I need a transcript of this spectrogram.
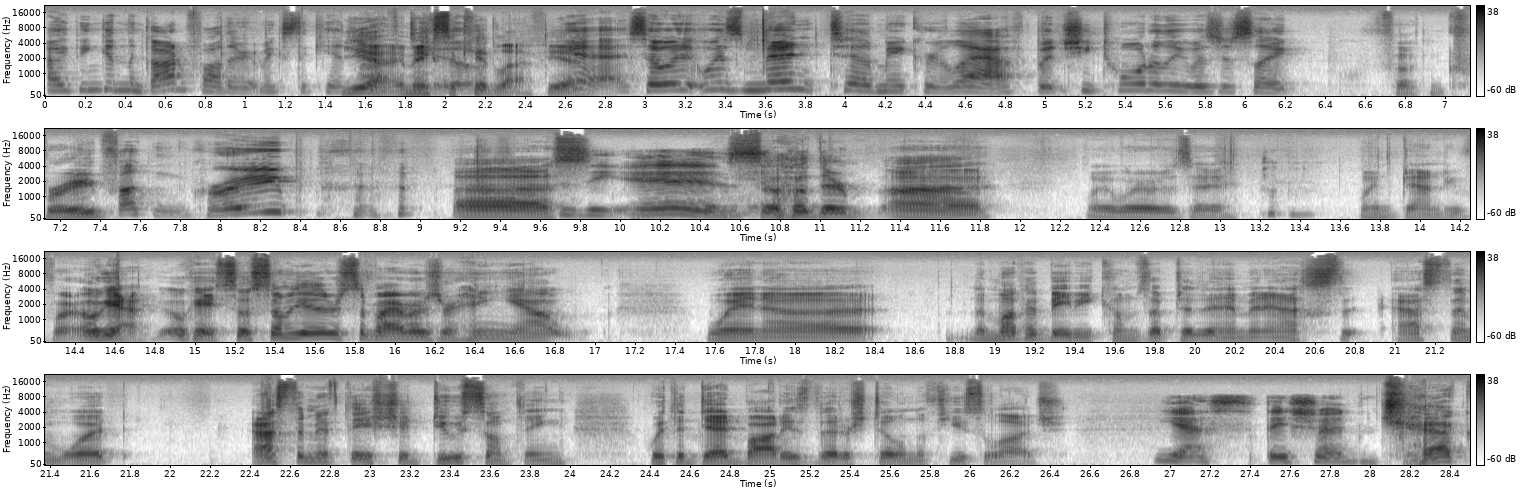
I think in The Godfather it makes the kid. Yeah, laugh it makes the kid laugh, yeah. Yeah. So it was meant to make her laugh, but she totally was just like Fucking creep. fucking creep. Uh, 'Cause he is. so they're uh, wait, where was I? Went down too far. Oh yeah, okay. So some of the other survivors are hanging out when uh, the Muppet Baby comes up to them and asks asks them what asks them if they should do something with the dead bodies that are still in the fuselage. Yes, they should. Jack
